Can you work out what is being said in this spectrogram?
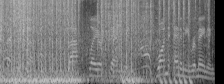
seconds left. Last player standing. One enemy remaining.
